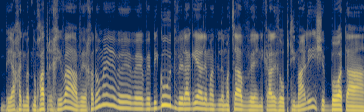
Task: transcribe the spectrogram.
ביחד עם התנוחת רכיבה וכדומה, ו- ו- וביגוד, ולהגיע למצב, נקרא לזה אופטימלי, שבו אתה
